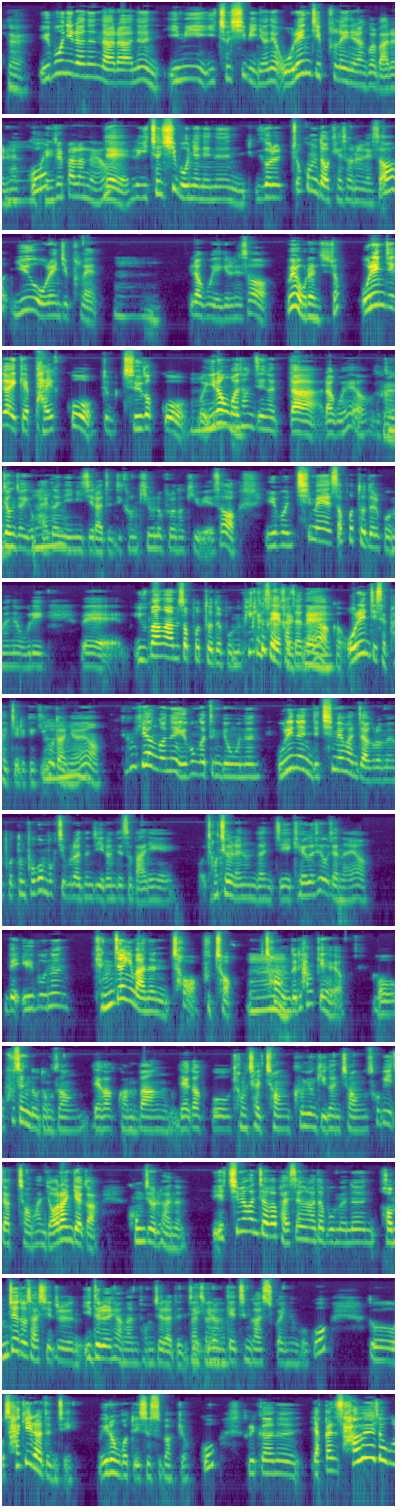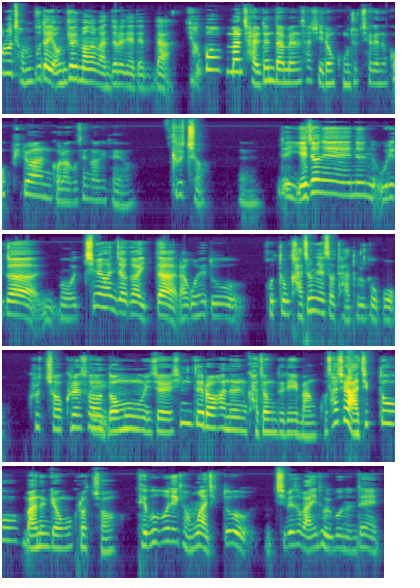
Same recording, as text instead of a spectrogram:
네. 일본이라는 나라는 이미 2012년에 Orange Plan이라는 걸 마련을 했고, 음, 굉장히 빨랐네요. 네, 그리고 2015년에는 이걸 조금 더 개선을 해서 New Orange Plan이라고 음. 얘기를 해서 왜 오렌지죠? 오렌지가 이렇게 밝고 좀 즐겁고 뭐 음. 이런 걸 상징했다라고 해요. 그래서 그래요? 긍정적이고 밝은 음. 이미지라든지 그런 기운을 불어넣기 위해서 일본 치매 서포터들 보면은 우리 왜 유방암 서포터들 보면 핑크색, 핑크색, 하잖아요. 네. 그 오렌지색 팔찌 이렇게 끼고 음. 다녀요. 흥기한 거는 일본 같은 경우는 우리는 이제 치매 환자 그러면 보통 보건복지부라든지 이런 데서 많이 정책을 내놓는다든지 계획을 세우잖아요. 근데 일본은 굉장히 많은 처, 부처, 음. 청들이 함께 해요. 뭐 후생노동성, 내각관방, 내각부, 경찰청, 금융기관청, 소비자청 한 11개가 공조를 하는 이게 치매 환자가 발생을 하다 보면은 범죄도 사실은 이들을 향한 범죄라든지 맞아요. 이런 게 증가할 수가 있는 거고 또 사기라든지 뭐 이런 것도 있을 수밖에 없고 그러니까는 약간 사회적으로 전부 다 연결망을 만들어내야 된다. 협업만 잘 된다면 사실 이런 공주체계는 꼭 필요한 거라고 생각이 돼요. 그렇죠. 네. 근데 예전에는 우리가 뭐 치매 환자가 있다라고 해도 보통 가정에서 다 돌보고 그렇죠. 그래서 네. 너무 이제 힘들어하는 가정들이 많고 사실 아직도 많은 경우 그렇죠. 대부분의 경우 아직도 집에서 많이 돌보는데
